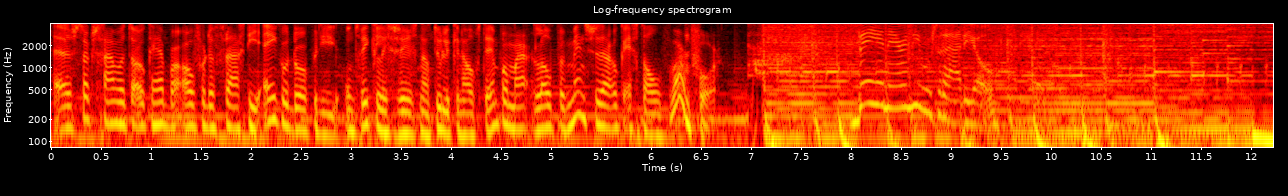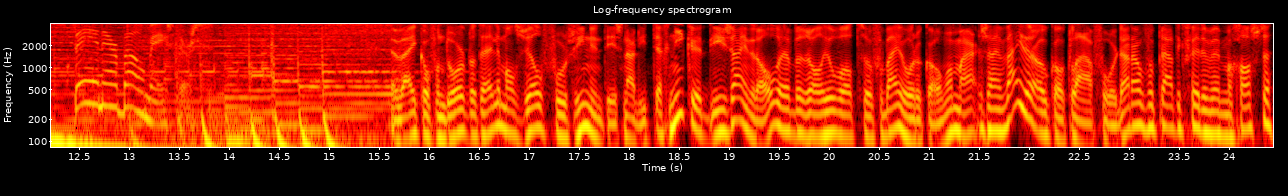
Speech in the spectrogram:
Eh, straks gaan we het ook hebben over de vraag... die ecodorpen die ontwikkelen zich natuurlijk in hoog tempo... maar lopen mensen daar ook echt al warm voor? BNR Nieuwsradio. BNR Bouwmeesters. Een wijk of een dorp dat helemaal zelfvoorzienend is. Nou, die technieken die zijn er al. We hebben er al heel wat eh, voorbij horen komen. Maar zijn wij er ook al klaar voor? Daarover praat ik verder met mijn gasten.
